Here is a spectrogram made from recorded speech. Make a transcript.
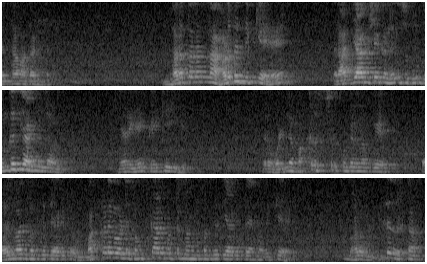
ಎಂಥ ಮಾತಾಡಿದ್ದ ಭರತನನ್ನ ಹಡದಿದ್ದಕ್ಕೆ ರಾಜ್ಯಾಭಿಷೇಕ ನಿಲ್ಲಿಸಿದ್ರು ದುರ್ಗತಿ ಆಗಲಿಲ್ಲ ಅವಳಿಗೆ. ಯಾರಿಗೆ? ಕೈಕೇಯಿಗೆ ಅಂದರೆ ಒಳ್ಳೆ ಮಕ್ಕಳು ಕೊಟ್ಟರೆ ನಮಗೆ ಸಹಜವಾಗಿ ಸದ್ಗತಿ ಆಗುತ್ತೆ. ಮಕ್ಕಳಿಗೆ ಒಳ್ಳೆ ಸಂಸ್ಕಾರ ಕೊಟ್ಟರೆ ನಮಗೆ ಸದ್ಗತಿ ಆಗುತ್ತೆ ಅನ್ನೋದಕ್ಕೆ ಬಹಳ ಒಳ್ಳೆ ದೃಷ್ಟಾಂತ.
